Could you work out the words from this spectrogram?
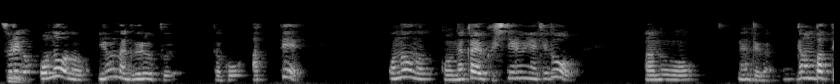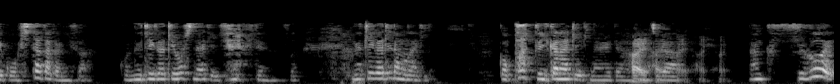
それが、おのおの、いろんなグループがこう、あって、おのおの、こう、仲良くしてるんやけど、あの、なんていうか、頑張ってこう、したたかにさ、こう、抜け駆けをしなきゃいけないみたいなさ、抜け駆けでもないけど、こう、パッと行かなきゃいけないみたいな感じが、はいはいはい。なんかすごい、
